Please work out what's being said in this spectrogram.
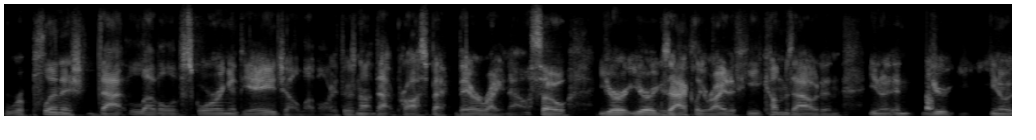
replenished that level of scoring at the AHL level, right? There's not that prospect there right now. So you're you're exactly right. If he comes out and you know, and you're you know,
